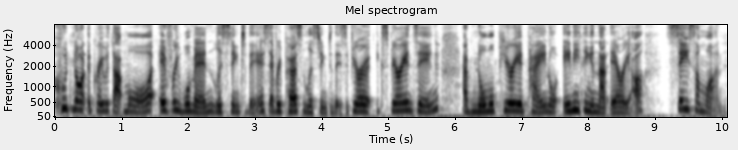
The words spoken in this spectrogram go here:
could not agree with that more. Every woman listening to this, every person listening to this, if you're experiencing abnormal period pain or anything in that area, see someone.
